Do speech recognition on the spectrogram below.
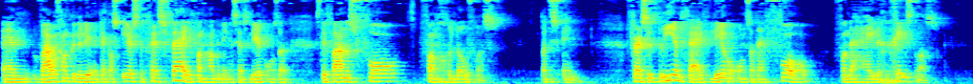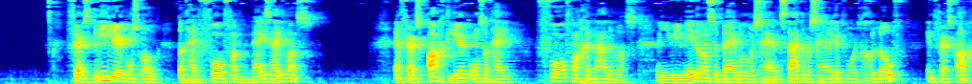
En waar we van kunnen leren. Kijk, als eerste, vers 5 van Handelingen 6 leert ons dat Stefanus vol van geloof was. Dat is één. Versen 3 en 5 leren ons dat hij vol van de Heilige Geest was. Vers 3 leert ons ook dat hij vol van wijsheid was. En vers 8 leert ons dat hij vol van genade was. En in jullie Nederlandse Bijbel staat er waarschijnlijk het woord geloof in vers 8.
